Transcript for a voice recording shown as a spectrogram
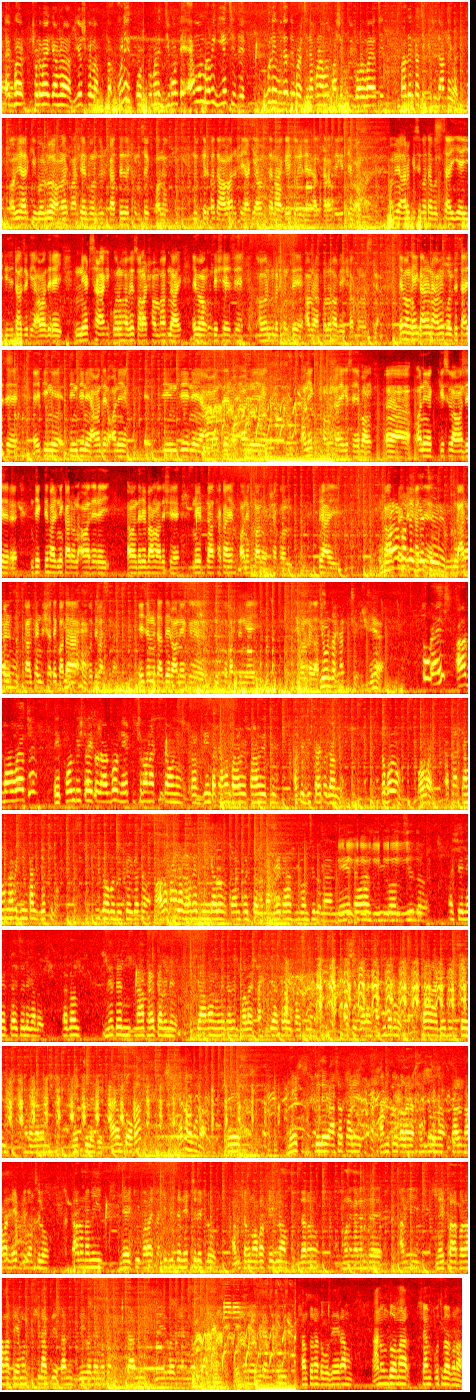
একবার ছোট ভাইকে আমরা জিজ্ঞেস করলাম তার অনেক কষ্ট মানে জীবনটা এমন ভাবে গিয়েছে যে বলে বোঝাতে পারছি না এখন আমার পাশে দুই বড় ভাই আছে, তাদের কাছে কিছু জানতে পারি। আমি আর কি বলব, আমার পাশের বন্ধুর কাছ থেকে শুনছে অনেক দুঃখের কথা, আমারও সেই একই অবস্থা না আগে শরীরের হাল খারাপ হয়ে গেছে এবং আমি আরও কিছু কথা বলতে চাই, এই ডিজিটাল যুগে আমাদের এই নেট ছাড়া কি কোনোভাবে চলা সম্ভব নয়, এবং দেশের যে খবরগুলো শুনতে আমরা কোনোভাবেই সক্ষম হচ্ছি না। এবং এই কারণে আমি বলতে চাই যে, এই তিনে তিন দিনে আমাদের অনেক, তিন দিনে আমাদের অনেক অনেক সমস্যা হয়ে গেছে এবং অনেক কিছু আমাদের দেখতে পারিনি কারণ আমাদের এই আমাদের এই বাংলাদেশে নেট না থাকায় অনেক মানুষ এখন প্রায় গার্লফ্রেন্ডের সাথে গার্লফ্রেন্ড গার্লফ্রেন্ডের সাথে কথা হ্যাঁ। বলতে পারছে না। এই জন্য তাদের অনেক দুঃখ কষ্ট নিয়েই জীবনটা জীবনটা কাটছে। হ্যাঁ তো গাইস আর বড় ভাই আছে? এই ফোন বিস্তারিত জানব নেট ছিল না কি কারণে তার দিনটা কেমন পার পার হয়েছে? আজকে বিস্তারিত জানব। তো বলুন বড় ভাই, আপনার কেমন ভাবে দিনকাল গিয়েছিল? কি করব দুঃখের কথা? ভালো করে দিন গেল আমি করতে পারব না। আমার জীবন ছিল না আমার জীবন ছিল। সেই নেটটাই চলে গেল। এখন নেটের না থাকার কারণে যে মনে করেন গলায় ফাঁসি দেওয়া ছাড়া উপায় না। আর সেই গলায় তার আগে যদি সেই মনে করেন নেট চলেছে। আয়াম তো অবাক। কেন হব না? যে নেট চলে আসার পরে আমি তো গলায় ফাঁসি না, কারণ আমার নেট জীবন ছিল। কারণ আমি কি গলায় ফাঁসি দিতে নেট এসলো আমি তখন অবাক হয়ে গেলাম, যেন মনে করেন যে আমি নেট পাওয়ার পর আমার যে এমন খুশি লাগছে আমি জীবনের মতন আমি জীবনের সান্ত্বনা দেবো যে এরম আনন্দ আমার, সে আমি করতে পারব না।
